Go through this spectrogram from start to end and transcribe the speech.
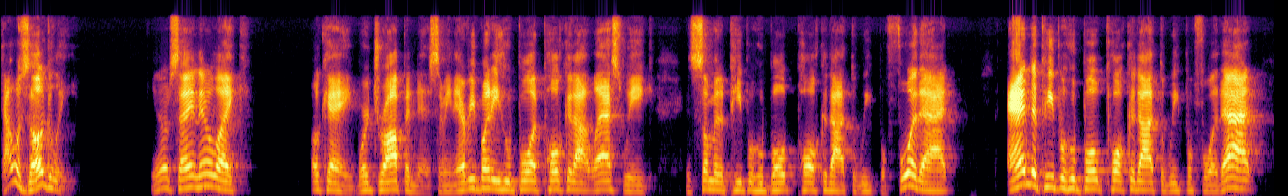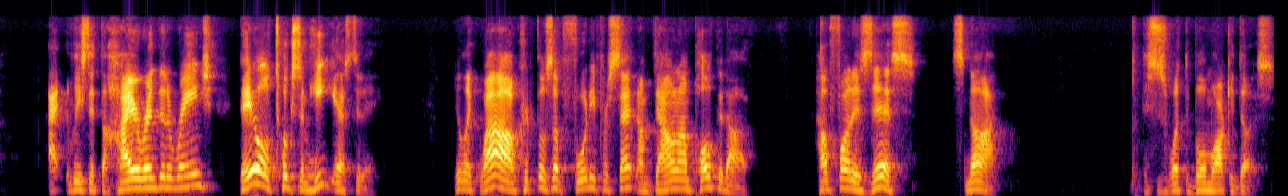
That was ugly. You know what I'm saying? They're like, okay, we're dropping this. I mean, everybody who bought Polkadot last week and some of the people who bought Polkadot the week before that, and the people who bought Polkadot the week before that, at least at the higher end of the range, they all took some heat yesterday. You're like, wow, crypto's up 40%. I'm down on Polkadot. How fun is this? It's not. This is what the bull market does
